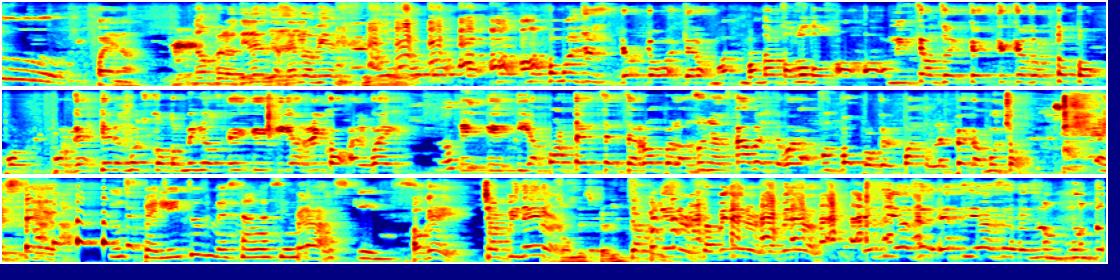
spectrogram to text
Uh, Bueno, no, pero tienes que hacerlo bien. No, no, no, no, no manches, yo, yo quiero ma- mandar saludos a, a mi fiance que, que, que es el Toto por- porque tiene muchos condominios y, y, es rico el güey. Y, y, y aparte se, se rompe las uñas cada vez que juega fútbol porque el pato le pega mucho. Este, tus pelitos me están haciendo Espera. cosquillas. ok, mis pelitos. Chapinators, Chapinators, Chapinators. Este ya, se- este ya se- es un punto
